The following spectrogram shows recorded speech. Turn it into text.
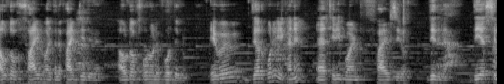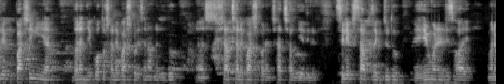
আউট অফ ফাইভ হয়, তাহলে ফাইভ দিয়ে দেবেন। আউট অফ ফোর হলে ফোর দেবেন। এভাবে দেওয়ার পরে এখানে থ্রি পয়েন্ট ফাইভ জিরো দিয়ে দিলেন। দিয়ে সিলেক্ট পাসিং ইয়ার ধরেন যে কত সালে পাস করেছেন, আপনি যদি সাত সালে পাস করেন, সাত সাল দিয়ে দিলেন। সিলেক্ট সাবজেক্ট যদি হিউম্যানিটিস হয় মানে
